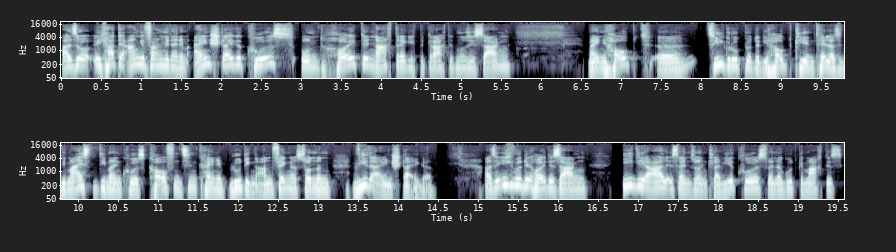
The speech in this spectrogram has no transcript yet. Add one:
Also ich hatte angefangen mit einem Einsteigerkurs und heute nachträglich betrachtet muss ich sagen, meine Hauptzielgruppe äh, oder die Hauptklientel, also die meisten, die meinen Kurs kaufen, sind keine blutigen Anfänger, sondern Wiedereinsteiger. Also ich würde heute sagen, Ideal ist ein so ein Klavierkurs, wenn er gut gemacht ist,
